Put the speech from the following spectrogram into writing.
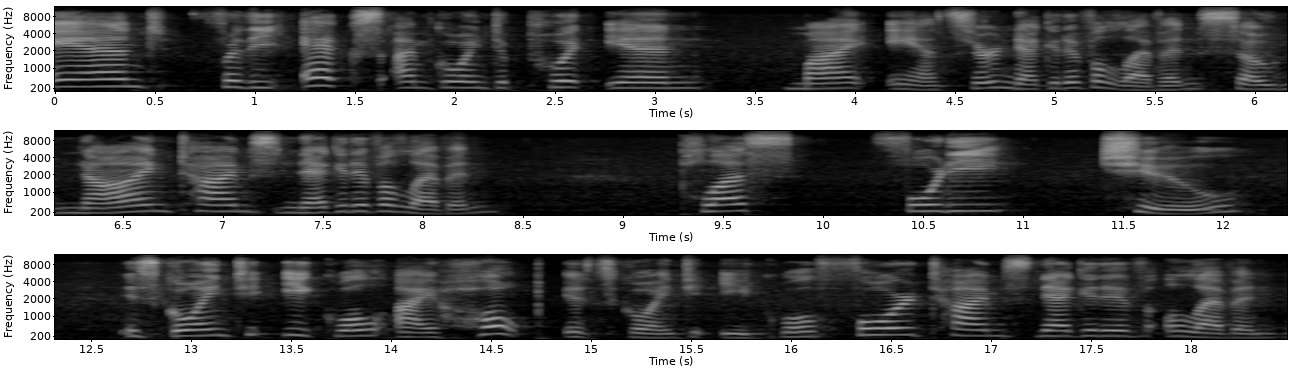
And for the x, I'm going to put in my answer, negative 11. So 9 times negative 11 plus 42 is going to equal, I hope it's going to equal, 4 times negative 11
